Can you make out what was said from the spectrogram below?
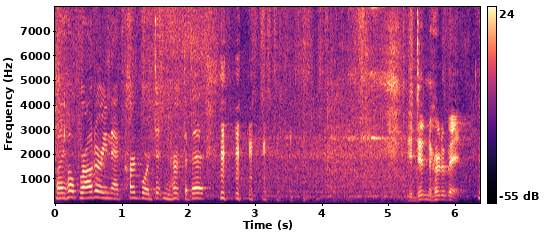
Well, I hope routering that cardboard didn't hurt the bit. It didn't hurt a bit. you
